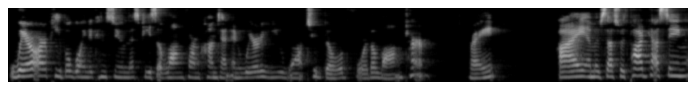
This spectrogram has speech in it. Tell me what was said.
Where are people going to consume this piece of long form content and where do you want to build for the long term? Right? I am obsessed with podcasting.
